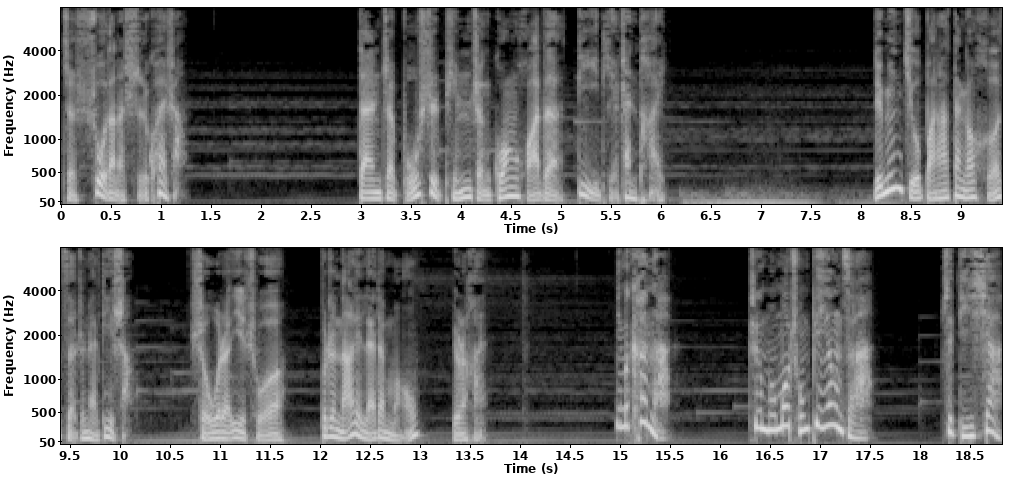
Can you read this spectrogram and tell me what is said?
这硕大的石块上。但这不是平整光滑的地铁站台。刘明九把他蛋糕盒子扔在地上，手握着一撮不知哪里来的毛，有人喊：“你们看呐，这个毛毛虫变样子了，这底下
